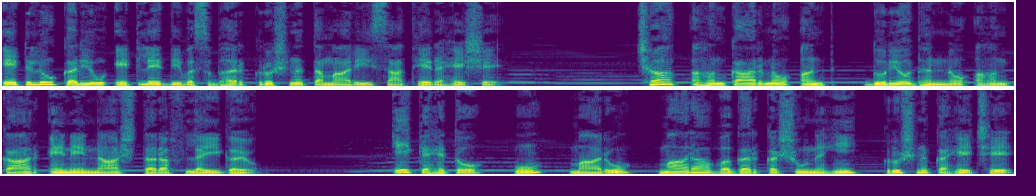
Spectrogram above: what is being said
એટલું કર્યું એટલે દિવસભર કૃષ્ણ તમારી સાથે રહેશે. છ અહંકારનો અંત, દુર્યોધનનો અહંકાર એને નાશ તરફ લઈ ગયો. એ કહેતો, હું, મારું, મારા વગર કશું નહીં, કૃષ્ણ કહે છે,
